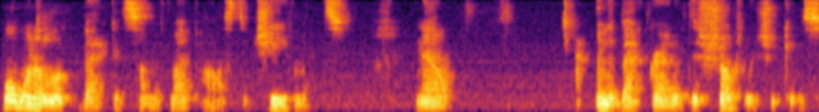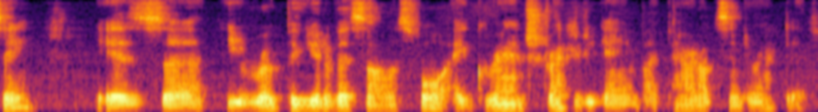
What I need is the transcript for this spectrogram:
or want to look back at some of my past achievements. Now, in the background of this shot, which you can see, is uh, Europa Universalis 4, a grand strategy game by Paradox Interactive.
